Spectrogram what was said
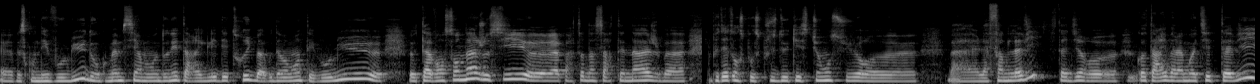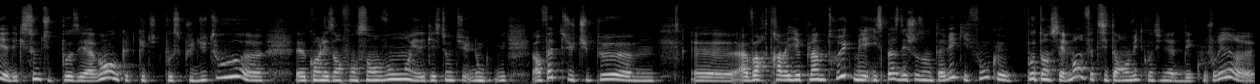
euh, parce qu'on évolue. Donc même si à un moment donné, tu as réglé des trucs, bah, au bout d'un moment, tu évolues, euh, tu avances en âge aussi. Euh, à partir d'un certain âge, bah, peut-être on se pose plus de questions sur bah, la fin de la vie. C'est-à-dire, quand tu arrives à la moitié de ta vie, il y a des questions que tu te posais avant ou que, tu te poses plus du tout. quand les enfants s'en vont, il y a des questions que tu... Donc, en fait, tu, tu peux avoir travaillé plein de trucs, mais il se passe des choses dans ta vie qui font que potentiellement, en fait, si tu as envie de continuer à te découvrir,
